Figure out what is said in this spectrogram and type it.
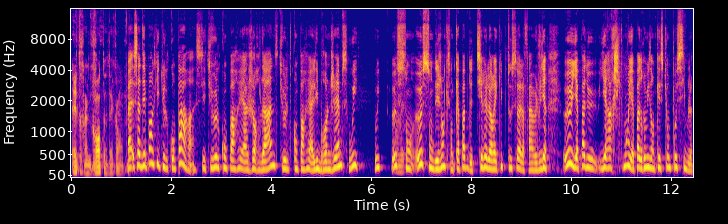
être un grand attaquant en fait? Bah, Ça dépend à qui tu le compares. Si tu veux le comparer à Jordan, si tu veux le comparer à LeBron James, oui, oui, eux sont, eux sont des gens qui sont capables de tirer leur équipe tout seuls. Enfin, je veux dire, eux, il n'y a pas de hiérarchiquement, il n'y a pas de remise en question possible.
